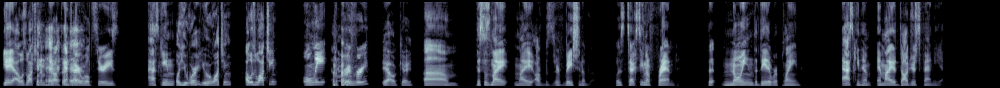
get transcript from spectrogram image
Yeah, yeah. I was watching him throughout the entire World Series, asking. Oh, you were? You were watching? I was watching only in the periphery. Yeah, okay. Um, this is my my observation of them was texting a friend that knowing the day they were playing, asking him, "Am I a Dodgers fan yet?"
